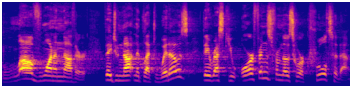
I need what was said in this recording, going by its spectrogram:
love one another. They do not neglect widows. They rescue orphans from those who are cruel to them.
